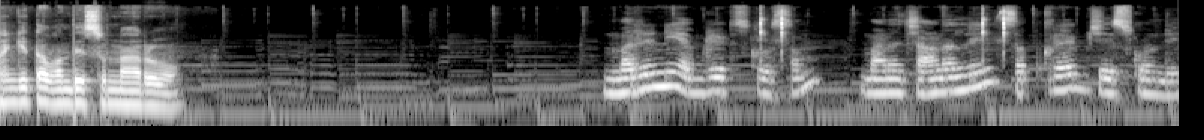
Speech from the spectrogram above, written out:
సంగీతం అందిస్తున్నారు. మరిన్ని అప్డేట్స్ కోసం మన ఛానల్ని సబ్స్క్రైబ్ చేసుకోండి.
